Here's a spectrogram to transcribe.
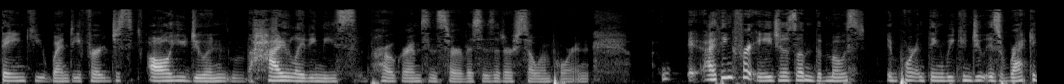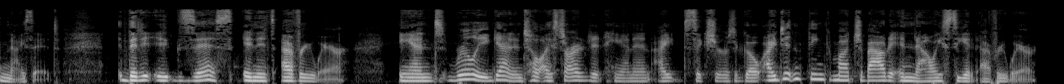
thank you, Wendy, for just all you do and highlighting these programs and services that are so important. I think for ageism, the most important thing we can do is recognize it, that it exists and it's everywhere. And really, again, until I started at Hannan, I six years ago, I didn't think much about it, and now I see it everywhere.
